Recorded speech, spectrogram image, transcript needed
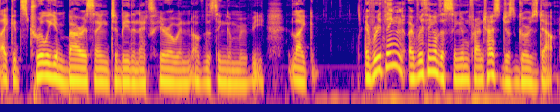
Like it's truly embarrassing to be the next heroine of the Singham movie. Like everything everything of the Singham franchise just goes down.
